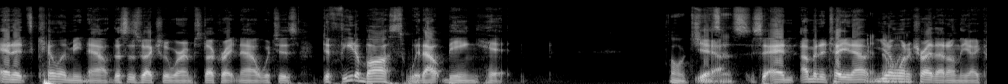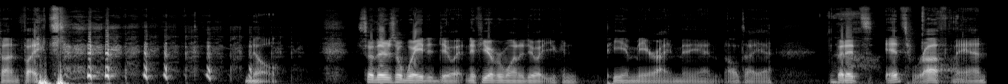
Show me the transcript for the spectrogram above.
and it's killing me now. This is actually where I'm stuck right now, which is defeat a boss without being hit. oh Jesus, Yeah, so, and I'm going to tell you now, Yeah, you no don't want to try that on the icon fights. no. so there's a way to do it, and if you ever want to do it, you can PM me or I man. I'll tell you. But it's it's rough, man.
